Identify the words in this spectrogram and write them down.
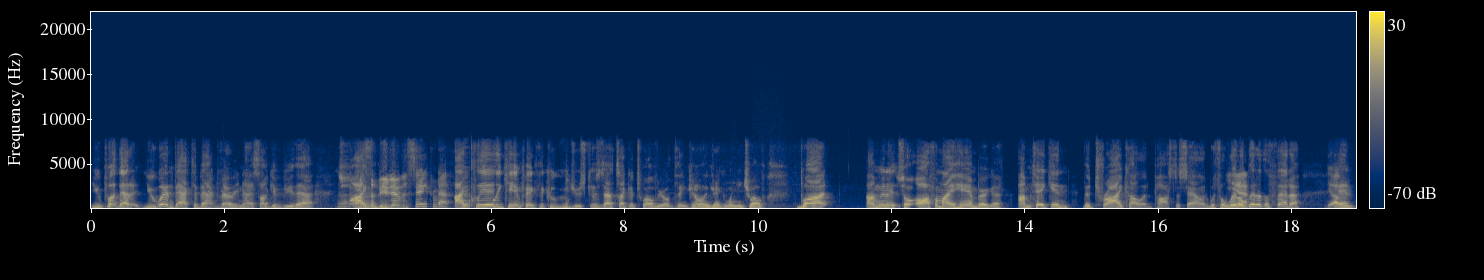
you put that you went back to back very nice. I'll give you that. Uh, that's I- the beauty of the snake draft. I clearly can't pick the cuckoo juice because that's like a 12 year old thing. You can only drink it when you're 12. But I'm gonna so off of my hamburger, I'm taking the tri-colored pasta salad with a little Yeah. bit of the feta. Yep. And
